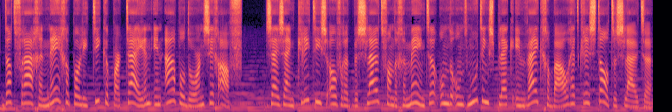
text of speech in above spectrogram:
Dat vragen negen politieke partijen in Apeldoorn zich af. Zij zijn kritisch over het besluit van de gemeente om de ontmoetingsplek in wijkgebouw Het Kristal te sluiten.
